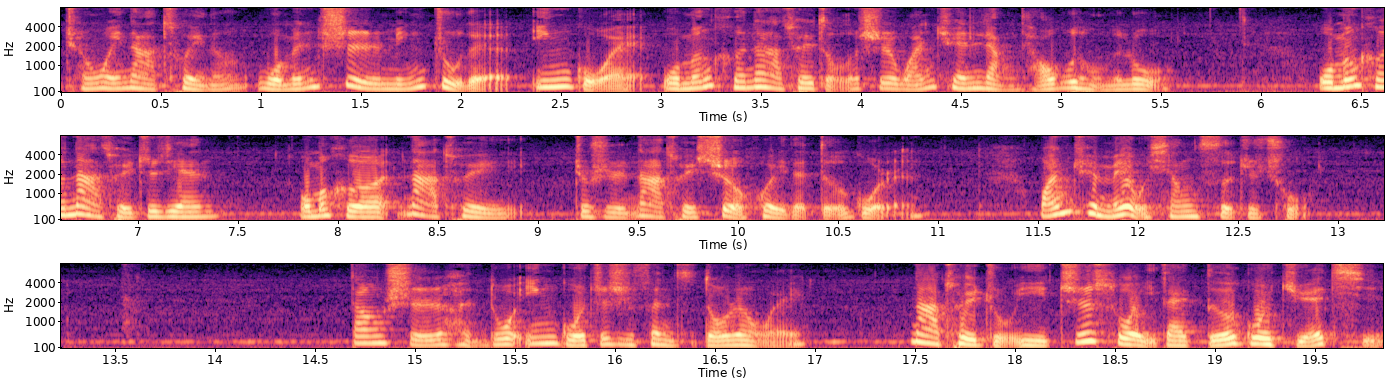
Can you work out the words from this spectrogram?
成为纳粹呢？我们是民主的英国，哎，我们和纳粹走的是完全两条不同的路。我们和纳粹之间，我们和纳粹就是纳粹社会的德国人，完全没有相似之处。当时很多英国知识分子都认为，纳粹主义之所以在德国崛起，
